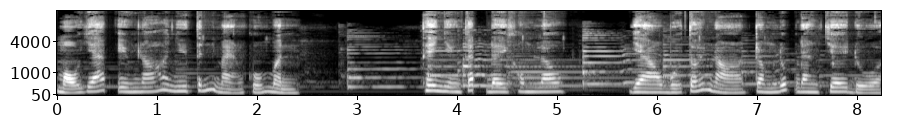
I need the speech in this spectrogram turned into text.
Mộ giáp yêu nó như tính mạng của mình. Thế nhưng cách đây không lâu, vào buổi tối nọ trong lúc đang chơi đùa,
